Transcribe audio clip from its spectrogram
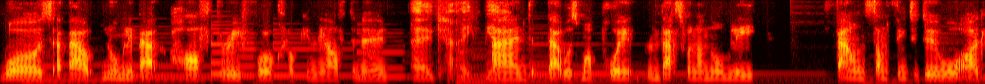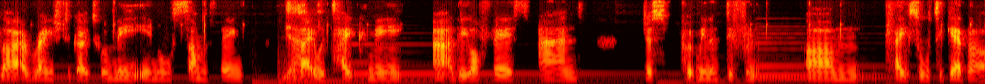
was about normally about half three, four o'clock in the afternoon. Okay, yeah, And that was my point. And that's when I normally found something to do or I'd like arrange to go to a meeting or something so that it would take me out of the office and just put me in a different um, place altogether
